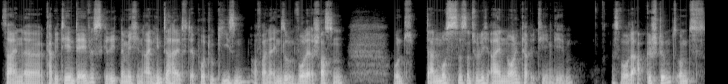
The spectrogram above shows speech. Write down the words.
Sein äh, Kapitän Davis geriet nämlich in einen Hinterhalt der Portugiesen auf einer Insel und wurde erschossen. Und dann musste es natürlich einen neuen Kapitän geben. Es wurde abgestimmt und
